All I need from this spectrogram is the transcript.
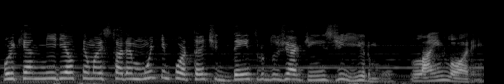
Porque a Miriam tem uma história muito importante dentro dos jardins de Irmo, lá em Lórien.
